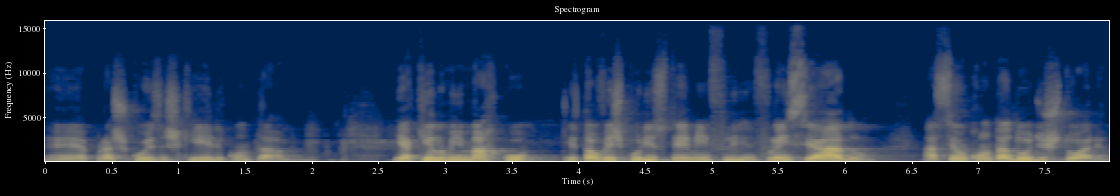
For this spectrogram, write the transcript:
é, para as coisas que ele contava. E aquilo me marcou, e talvez por isso tenha me influenciado a ser um contador de história,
